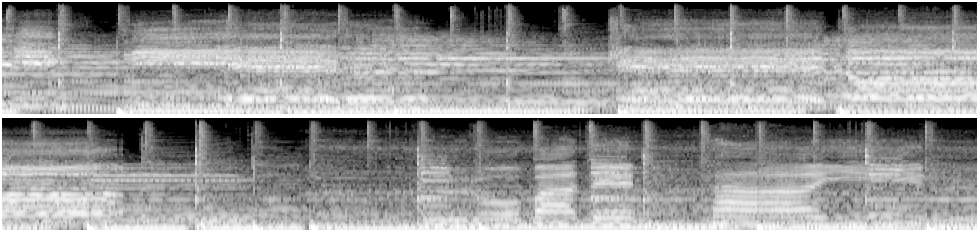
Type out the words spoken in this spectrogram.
に見えるけど。風呂場でたいる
